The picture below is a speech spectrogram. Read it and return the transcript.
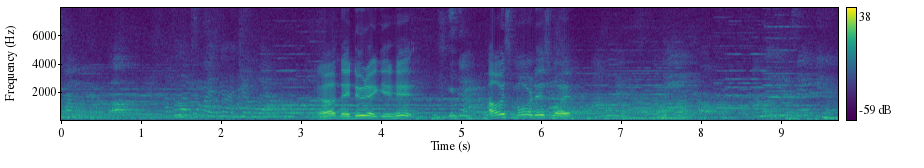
Trying to- I feel like somebody's gonna jump out. Oh, they do. They get hit. Oh, it's more this way. I want you to take it.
